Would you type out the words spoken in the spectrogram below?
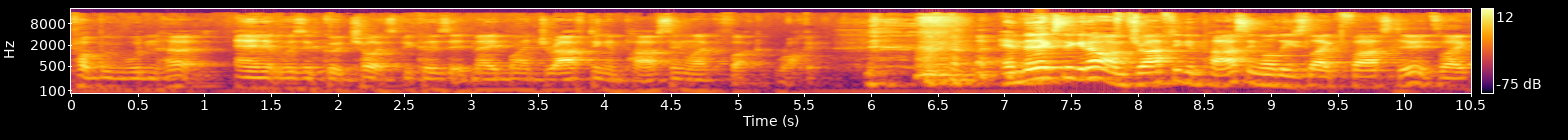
probably wouldn't hurt. And it was a good choice because it made my drafting and passing like fuck rocket. and the next thing you know, I'm drafting and passing all these like fast dudes. Like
